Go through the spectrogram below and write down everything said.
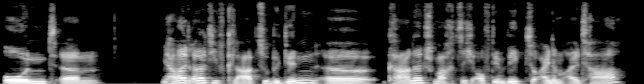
Und ähm, wir haben halt relativ klar zu Beginn, äh, Carnage macht sich auf dem Weg zu einem Altar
